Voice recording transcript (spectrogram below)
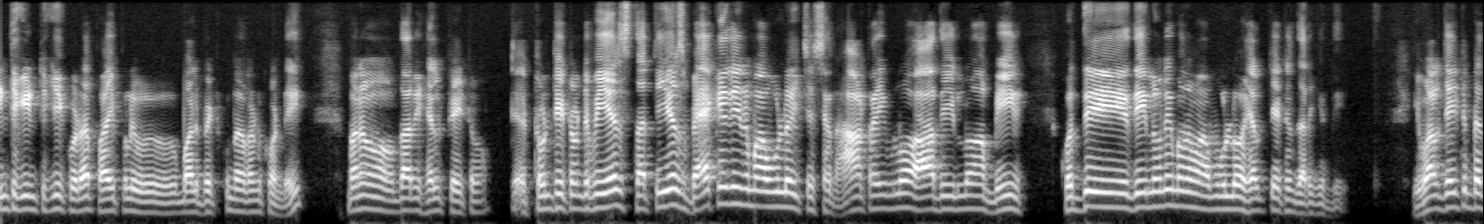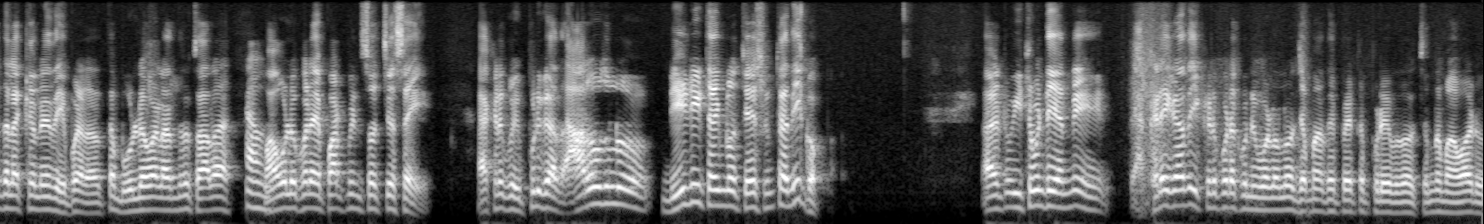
ఇంటికి ఇంటికి కూడా పైపులు వాళ్ళు పెట్టుకున్నారు అనుకోండి మనం దానికి హెల్ప్ చేయటం. Twenty twenty five years thirty years బ్యాకే నేను మా ఊళ్ళో ఇచ్చేసాను. ఆ టైంలో ఆ దీనిలో ఆ మీ కొద్ది దీనిలోనే మనం ఆ ఊళ్ళో హెల్ప్ చేయడం జరిగింది. ఇవాళ చేయటం పెద్ద లెక్క లేదు. ఇప్పుడు అంతా ఊళ్ళో వాళ్ళందరూ చాలా మా ఊళ్ళో కూడా అపార్ట్మెంట్స్ వచ్చేసాయి. అక్కడికి ఇప్పుడు కాదు ఆ రోజుల్లో నీడీ టైంలో చేసుకుంటే అది గొప్ప. అటు ఇటువంటివన్నీ అక్కడే కాదు ఇక్కడ కూడా కొన్ని ఊళ్ళలో జమాత్ అయిపోయేటప్పుడు ఏదో చిన్న మావాడు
